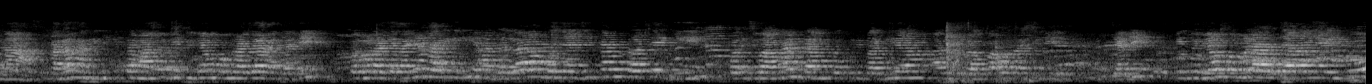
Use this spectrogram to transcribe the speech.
Nah, sekarang hari ini kita masuk di tujuan pembelajaran. Jadi, pembelajarannya hari ini adalah menyajikan strategi perjuangan dan kepribadian Al-Khulafaur Rasyidin. Jadi, di tujuan pembelajarannya itu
